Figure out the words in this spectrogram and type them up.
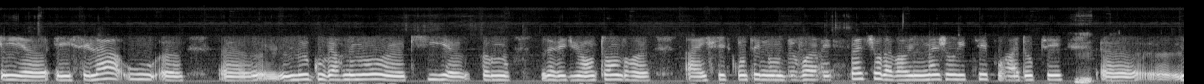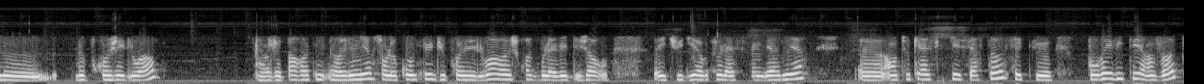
Et, euh, et c'est là où euh, euh, le gouvernement, euh, qui, euh, comme vous avez dû entendre, euh, a essayé de compter le nombre de voix, n'est pas sûr d'avoir une majorité pour adopter euh, le, le projet de loi. Je ne vais pas revenir sur le contenu du projet de loi. Je crois que vous l'avez déjà euh, étudié un peu la semaine dernière. Euh, en tout cas, ce qui est certain, c'est que pour éviter un vote,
